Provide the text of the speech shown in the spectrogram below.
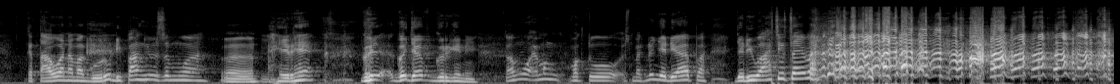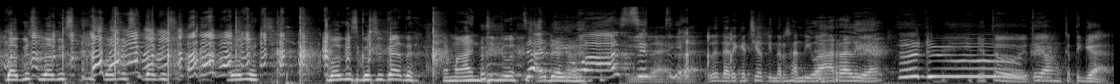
Ketahuan sama guru dipanggil semua. Heeh. Akhirnya gue gue jawab guru gini. Kamu emang waktu Smackdown jadi apa? Jadi wasit saya bang. bagus bagus bagus bagus bagus bagus gue suka tuh emang anjing lo Jadi wasit. Gila, gila. Lu dari kecil pinter sandiwara lu ya. Itu itu yang ketiga.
